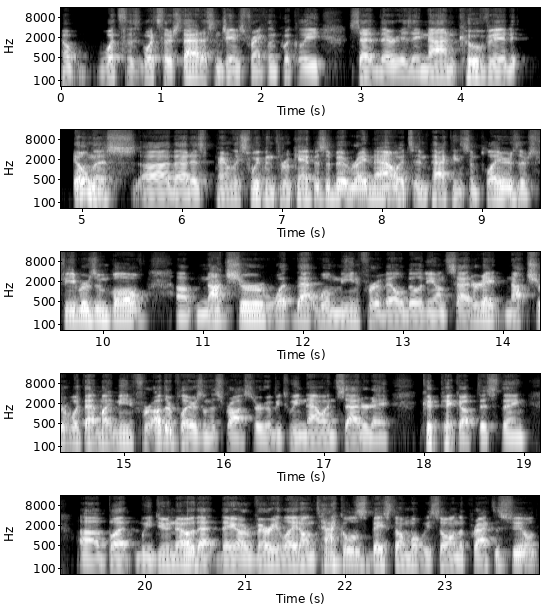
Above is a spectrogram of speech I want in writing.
you know, what's the what's their status? And James Franklin quickly said there is a non-COVID illness uh, that is apparently sweeping through campus a bit right now. It's impacting some players. There's fevers involved. Uh, not sure what that will mean for availability on Saturday. Not sure what that might mean for other players on this roster who, between now and Saturday, could pick up this thing. Uh, but we do know that they are very light on tackles based on what we saw on the practice field.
